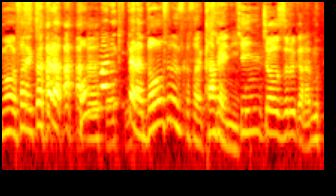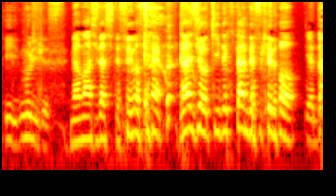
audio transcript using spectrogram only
もうそれ来たら、ほんまに来たらどうするんですか、それカフェに。緊張するから無理、無理です。生足出してすいません。ラジオ聞いてきたんですけど。いや、出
